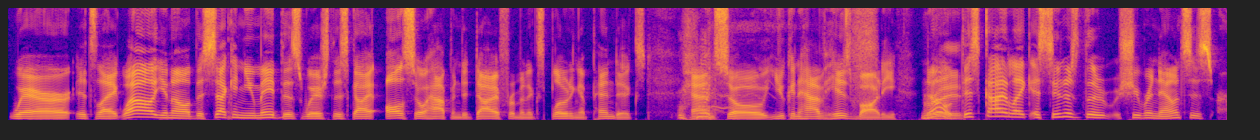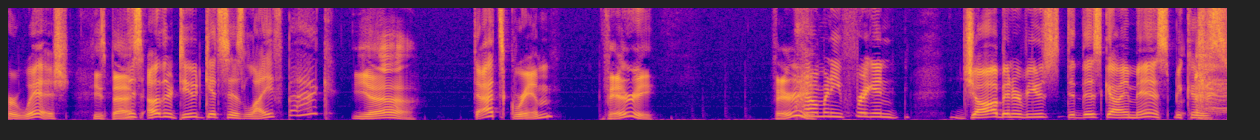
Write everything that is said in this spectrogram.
where it's like, well, you know, the second you made this wish, this guy also happened to die from an exploding appendix, and so you can have his body. No, Right. this guy, like, as soon as the she renounces her wish, He's back. this other dude gets his life back. Yeah. That's grim. Very. Very. How many friggin' job interviews did this guy miss because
